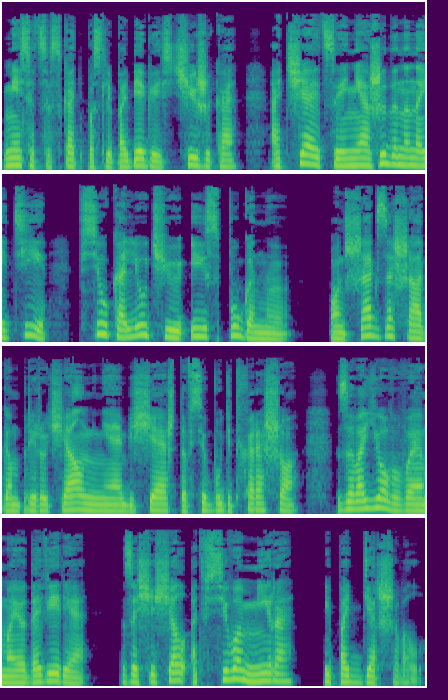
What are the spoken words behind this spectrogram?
Месяц искать после побега из Чижика, отчаяться и неожиданно найти всю колючую и испуганную. Он шаг за шагом приручал меня, обещая, что все будет хорошо, завоевывая мое доверие, защищал от всего мира и поддерживал.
